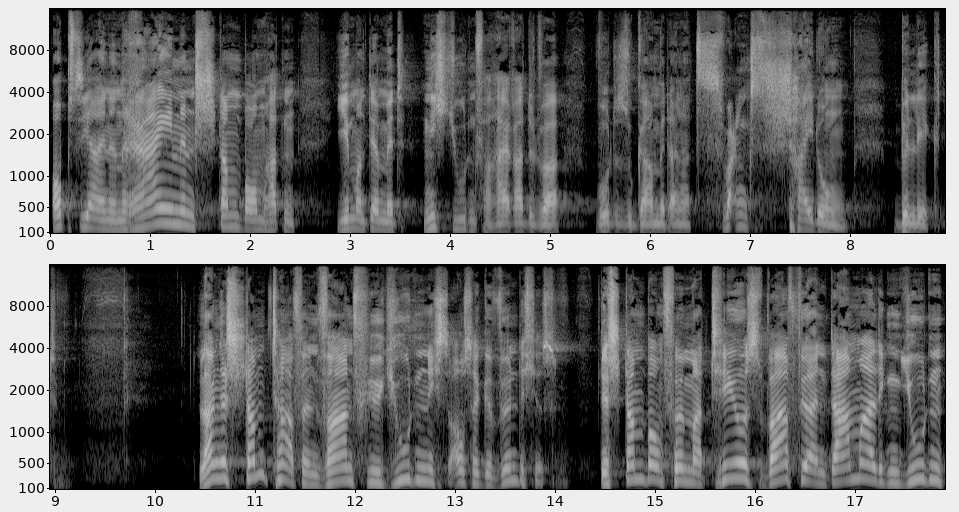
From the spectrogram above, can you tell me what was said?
ob sie einen reinen Stammbaum hatten. Jemand, der mit Nichtjuden verheiratet war, wurde sogar mit einer Zwangsscheidung belegt. Lange Stammtafeln waren für Juden nichts Außergewöhnliches. Der Stammbaum für Matthäus war für einen damaligen Juden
